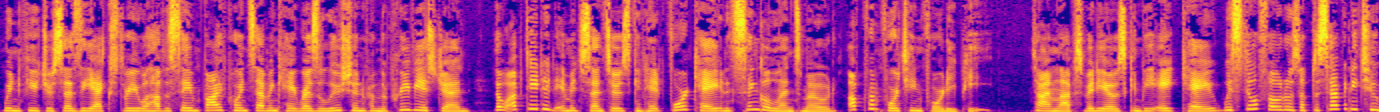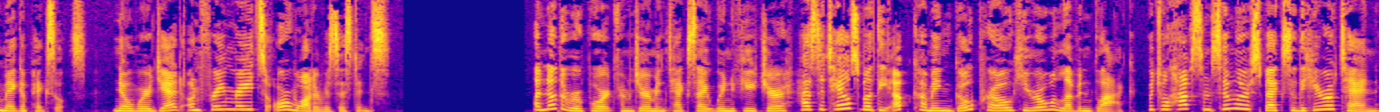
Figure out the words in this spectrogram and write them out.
WinFuture says the X3 will have the same 5.7K resolution from the previous gen, though updated image sensors can hit 4K in single lens mode, up from 1440p. Time lapse videos can be 8K with still photos up to 72 megapixels. No word yet on frame rates or water resistance. Another report from German tech site WinFuture has details about the upcoming GoPro Hero 11 Black, which will have some similar specs to the Hero 10,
